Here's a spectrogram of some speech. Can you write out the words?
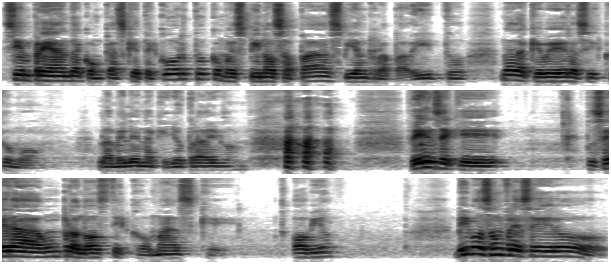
Siempre anda con casquete corto, como Espinosa Paz, bien rapadito. Nada que ver así como la melena que yo traigo. Fíjense que pues era un pronóstico más que obvio. Vimos a un fresero,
